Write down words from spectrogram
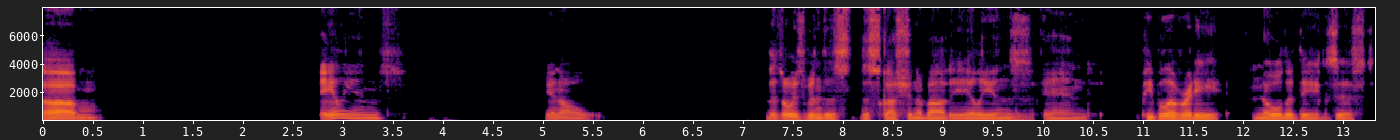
um, aliens, you know, there's always been this discussion about the aliens, and people already know that they exist.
